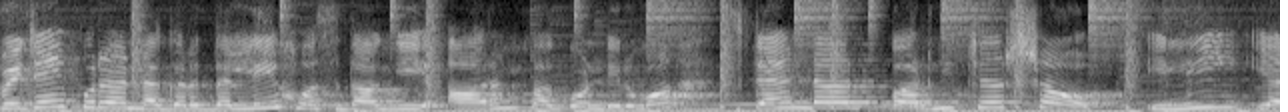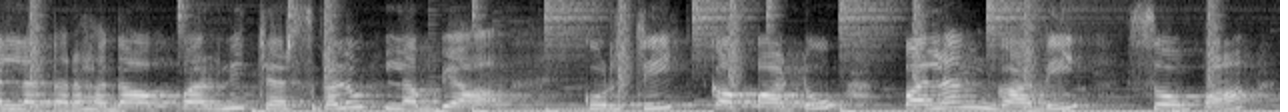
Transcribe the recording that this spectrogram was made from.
ವಿಜಯಪುರ ನಗರದಲ್ಲಿ ಹೊಸದಾಗಿ ಆರಂಭಗೊಂಡಿರುವ ಸ್ಟ್ಯಾಂಡರ್ಡ್ ಫರ್ನಿಚರ್ ಶಾಪ್. ಇಲ್ಲಿ ಎಲ್ಲ ತರಹದ ಫರ್ನಿಚರ್ಸ್ಗಳು ಲಭ್ಯ. ಕುರ್ಚಿ, ಕಪಾಟು, ಪಲಂಗಾದಿ ಗಾದಿ ಸೋಫಾ,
